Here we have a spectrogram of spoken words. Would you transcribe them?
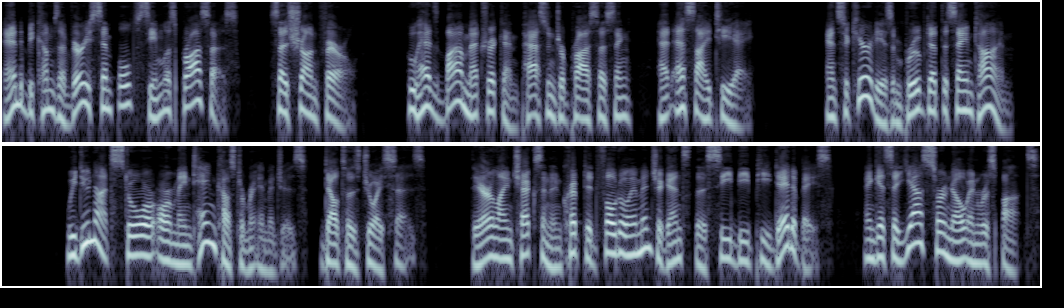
and it becomes a very simple, seamless process, says Sean Farrell, who heads biometric and passenger processing at SITA. And security is improved at the same time. We do not store or maintain customer images, Delta's Joyce says. The airline checks an encrypted photo image against the CBP database and gets a yes or no in response.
